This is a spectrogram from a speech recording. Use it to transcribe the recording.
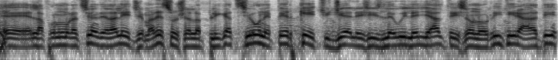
eh, la formulazione della legge, ma adesso c'è l'applicazione perché CGL, Cisle Will e gli altri sono ritirati,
